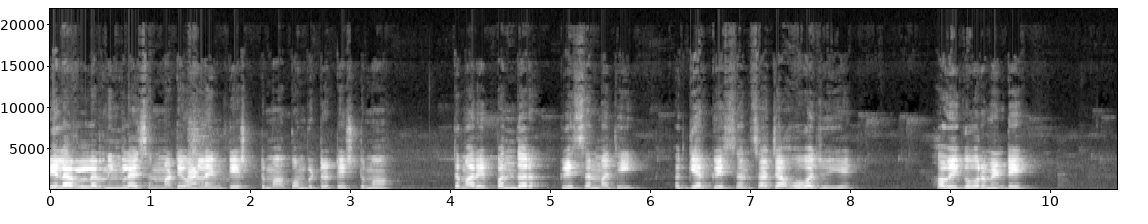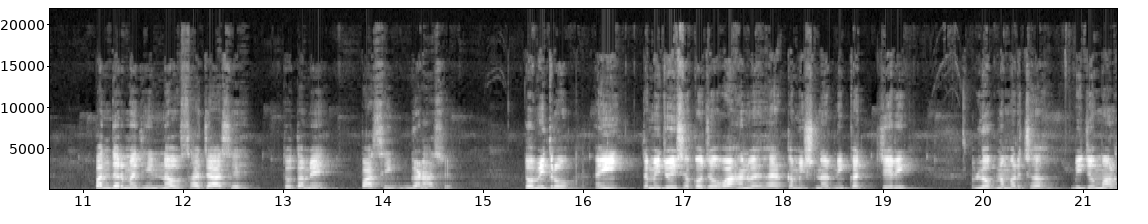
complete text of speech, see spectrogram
પહેલાં લર્નિંગ લાયસન માટે ઓનલાઈન ટેસ્ટમાં, કોમ્પ્યુટર ટેસ્ટમાં તમારે પંદર ક્વેશ્ચનમાંથી અગિયાર ક્વેશ્ચન સાચા હોવા જોઈએ. હવે ગવર્મેન્ટે પંદરમાંથી નવ સાચા હશે, તો તમે પાસિંગ ગણાશો. તો મિત્રો, અહીં તમે જોઈ શકો છો વાહન વ્યવહાર કમિશનરની કચેરી. બ્લોક નંબર છ, બીજો માળ,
